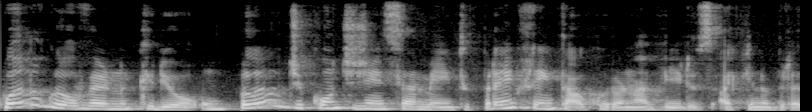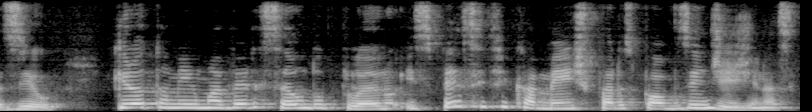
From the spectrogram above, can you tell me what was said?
Quando o governo criou um plano de contingenciamento para enfrentar o coronavírus aqui no Brasil, criou também uma versão do plano especificamente para os povos indígenas,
